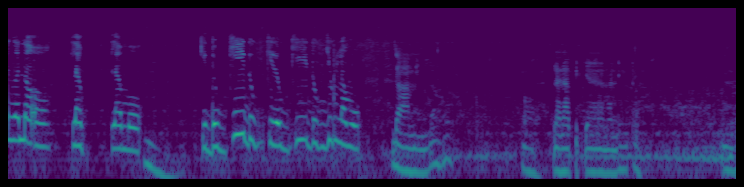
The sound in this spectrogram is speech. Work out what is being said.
yung ano oh. Lam lamok. Hmm. Kidog-kidog, kidog-kidog yung lamok. Dami nila. Oh. oh, lalapit yan na naman dito. Hmm.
